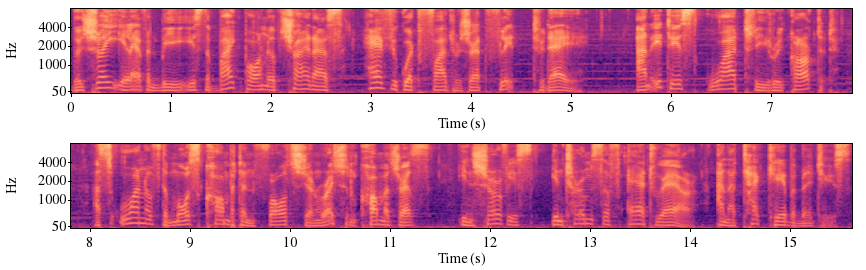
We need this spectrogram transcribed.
The J-11B is the backbone of China's heavyweight fighter jet fleet today, and it is widely regarded as one of the most competent fourth-generation combat jets in service in terms of air-to-air -air and attack capabilities.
